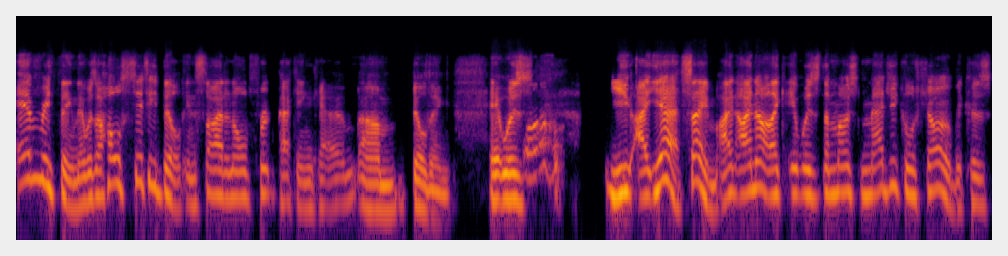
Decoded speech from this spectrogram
everything, there was a whole city built inside an old fruit packing um, building. It was, Whoa. you, I, yeah, same. I, I know, like, it was the most magical show because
